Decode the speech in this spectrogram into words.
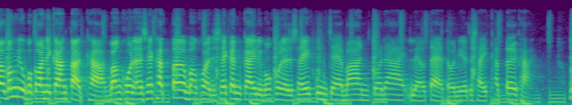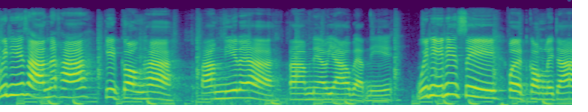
เราต้องมีอุปกรณ์ในการตัดค่ะ บางคนอาจจะใช้คัตเตอร์ บางคนอาจจะใช้กรรไกรหรือบางคนอาจจะใช้กุญแจบ้านก็ได้ แล้วแต่แต่วันนี้เราจะใช้คัตเตอร์ค่ะ วิธีที่สามนะคะกรีดกล่องค่ะ ตามนี้เลยค่ะ ตามแนวยาวแบบนี้ วิธีที่สี่เปิดกล่องเลยจ้า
